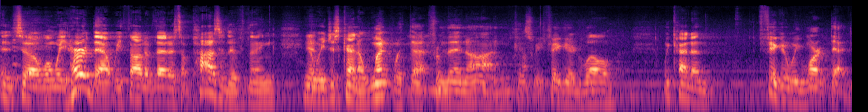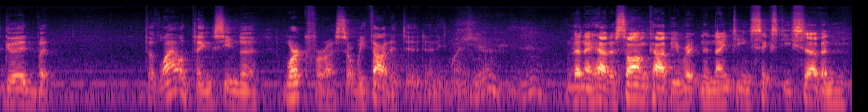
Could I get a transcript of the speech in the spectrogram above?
and so when we heard that, we thought of that as a positive thing. Yeah. And we just kind of went with that from then on because we figured, well, we kind of figured we weren't that good, but the loud thing seemed to work for us, or we thought it did anyway. And then I had a song copy written in 1967,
